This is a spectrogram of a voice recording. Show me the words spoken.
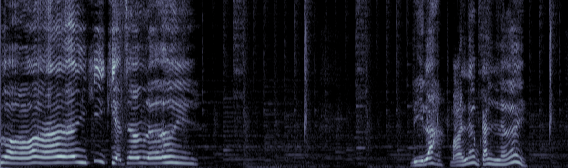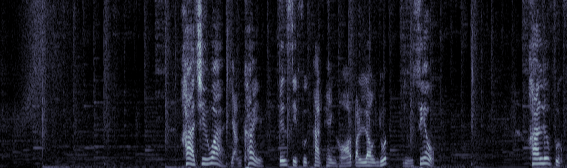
ฮ้ยขี้เกียจจังเลย ดีล่ะ มาเริ่มกันเลย ข้าชื่อว่าหยางไข่เป็นสิทธิฝึกหัดแห่งหอปันลองยุทธหลิวเซี่ยวข้าเริ่มฝึกฝ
